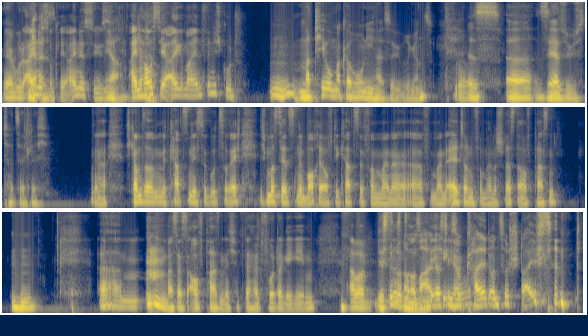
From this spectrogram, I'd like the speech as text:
Ja, gut, eine Ja, ist also- okay. Eine ist süß. Ja. Ein Haustier allgemein finde ich gut. Mhm. Matteo Macaroni heißt er übrigens. Ja. Ist äh, sehr süß tatsächlich. Ja, ich komme dann mit Katzen nicht so gut zurecht. Ich musste jetzt eine Woche auf die Katze von, meiner, äh, von meinen Eltern und von meiner Schwester aufpassen. Mhm. Ähm, was heißt aufpassen? Ich habe da halt Futter gegeben. Aber wir Ist sind das uns normal, dass die so kalt und so steif sind?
